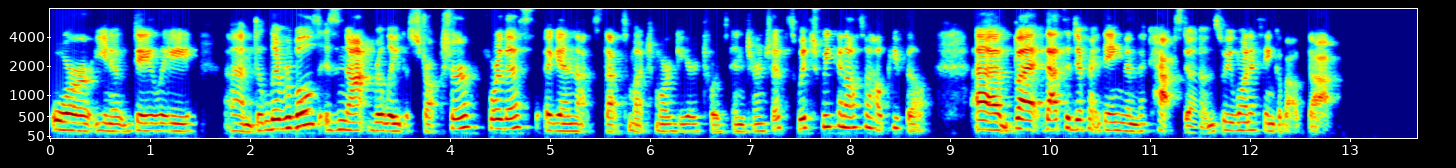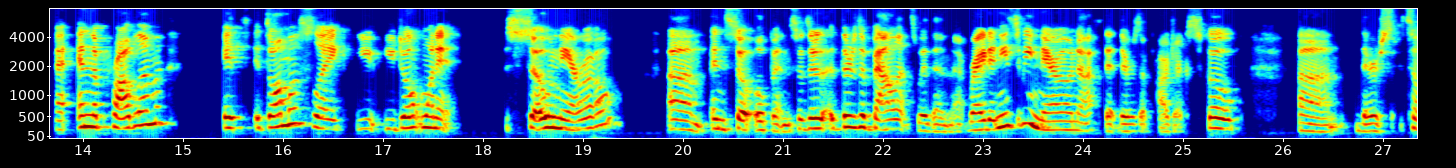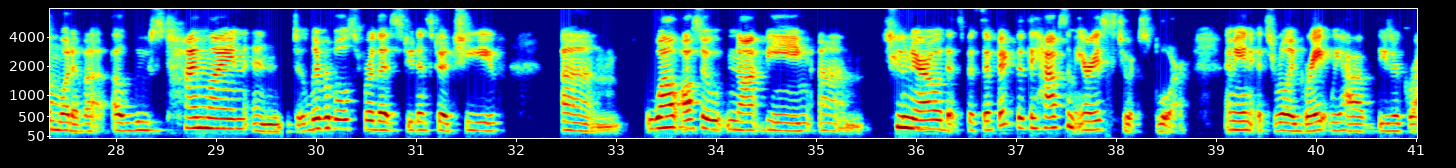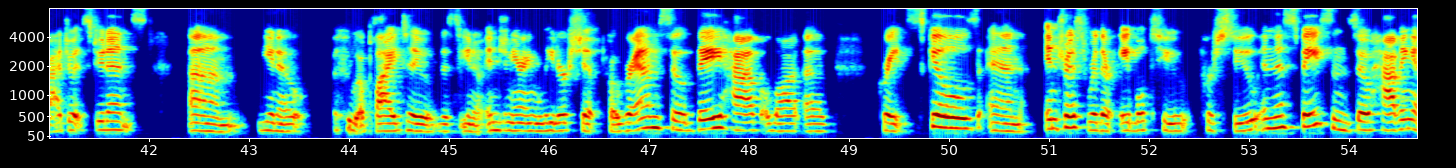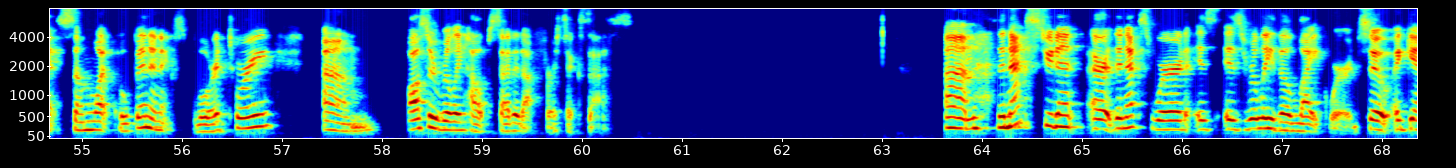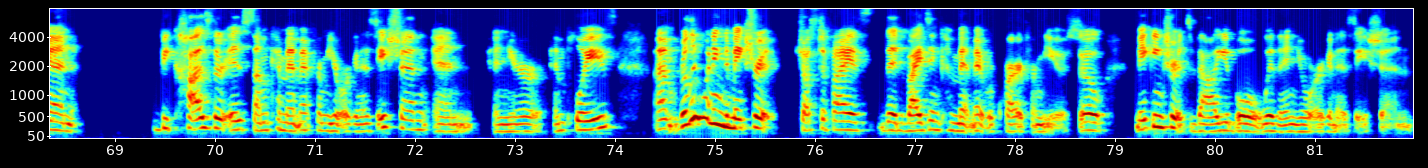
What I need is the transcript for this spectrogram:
or, you know, daily um, deliverables is not really the structure for this. Again, that's that's much more geared towards internships, which we can also help you fill. Uh, but that's a different thing than the capstone. So we want to think about that. And the problem, it's it's almost like you you don't want it so narrow um, and so open. So there's there's a balance within that, right? It needs to be narrow enough that there's a project scope. Um, there's somewhat of a, a, loose timeline and deliverables for the students to achieve, um, while also not being um, too narrow that specific, that they have some areas to explore. I mean, it's really great. We have, these are graduate students, um, you know, who applied to this, you know, engineering leadership program. So they have a lot of great skills and interests where they're able to pursue in this space. And so having it somewhat open and exploratory um, also really helps set it up for success. Um, the next student or the next word is is really the like word. So again, because there is some commitment from your organization and, and your employees, um, really wanting to make sure it justifies the advising commitment required from you. So making sure it's valuable within your organization.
